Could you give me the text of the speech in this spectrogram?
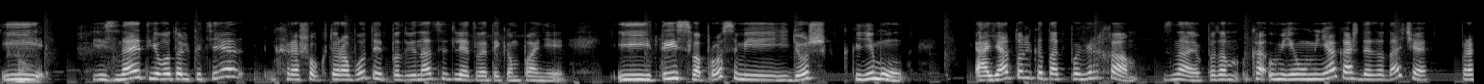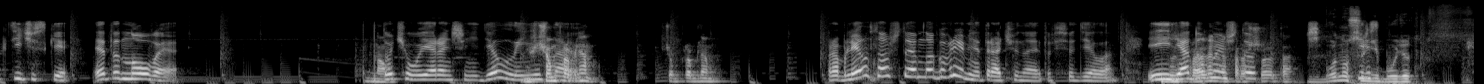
И, ну. и знает его только те, хорошо, кто работает по 12 лет в этой компании. И ты с вопросами идешь к нему. А я только так по верхам знаю. Потому у меня, у меня каждая задача практически это новая. Но. То, чего я раньше не делала и, и не в чем знаю. проблема? В чем проблема? Проблема в том, что я много времени трачу на это все дело. И ну, я думаю, что... Это. Бонуса через... не будет.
